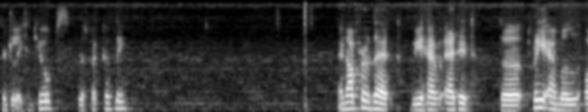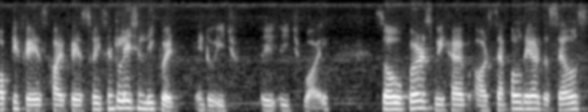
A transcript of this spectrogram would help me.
scintillation tubes respectively. And after that, we have added the 3 ml OptiPhase HiSafe 3 scintillation liquid into each, each vial. So first we have our sample there, the cells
